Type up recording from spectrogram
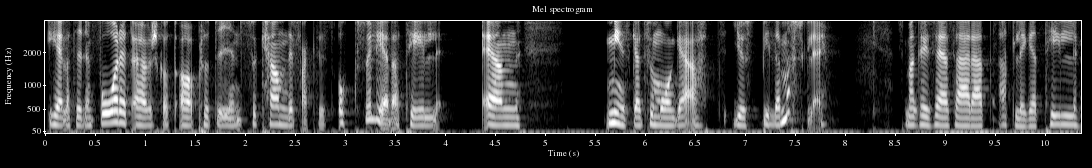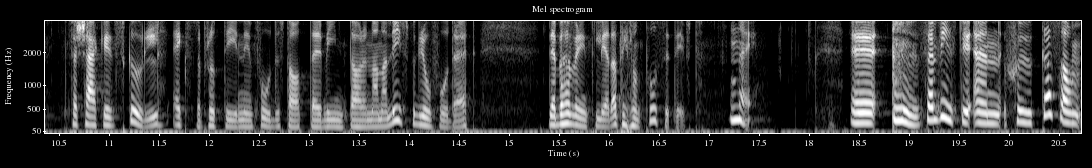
hela tiden får ett överskott av protein så kan det faktiskt också leda till en minskad förmåga att just bilda muskler. Så man kan ju säga så här att, att lägga till för säkerhets skull extra protein i en foderstat där vi inte har en analys på grovfodret, det behöver inte leda till något positivt. Nej. Eh, sen finns det ju en sjuka som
